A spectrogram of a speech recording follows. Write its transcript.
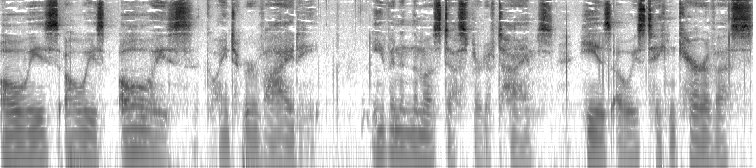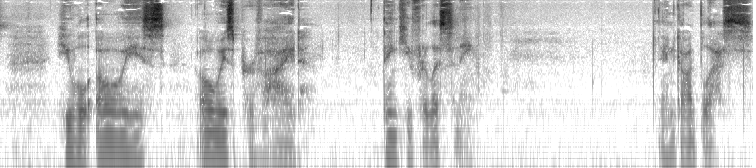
always, always, always going to provide, even in the most desperate of times. He is always taking care of us. He will always, always provide. Thank you for listening. And God bless.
